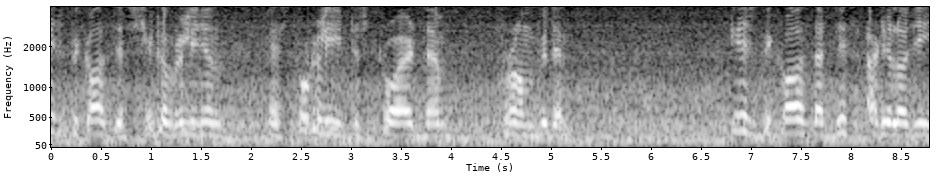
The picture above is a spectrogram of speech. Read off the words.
Is because this shit of religion has totally destroyed them from within. Is because that this ideology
